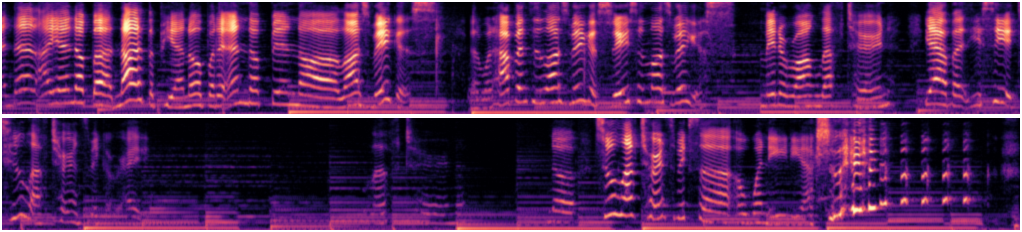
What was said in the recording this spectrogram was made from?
And then I end up uh, not at the piano, but I end up in uh, Las Vegas. And what happens in Las Vegas stays in Las Vegas. Made a wrong left turn. Yeah, but you see, two left turns make a right left turn. No, two left turns makes a, a 180 actually.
